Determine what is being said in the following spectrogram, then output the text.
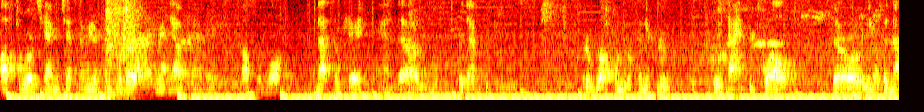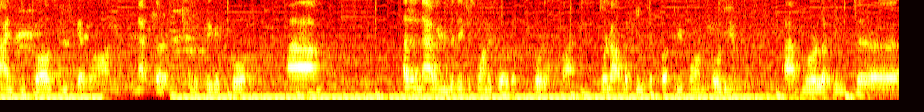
off to world championships, and we have people that right now can't make it to the top of the wall and that's okay. And uh, we need for them to be sort of welcomed within a group. It's grade 9 through 12, so you know the 9s and the 12s seem to get along, and that's the sort of biggest goal. Um, other than that, we really just want to grow the sport of climbing. We're not looking to put people on podiums. Um, we're looking to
